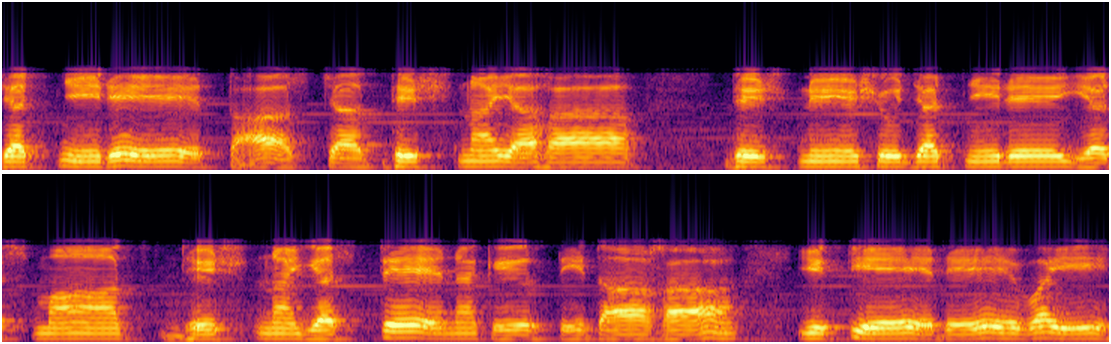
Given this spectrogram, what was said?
जज्ञिरे ताश्च धिष्णयः। धिष्णीषु जज्ञिरे यस्माद्धिष्णयस्तेन कीर्तिताः। इत्येते वै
